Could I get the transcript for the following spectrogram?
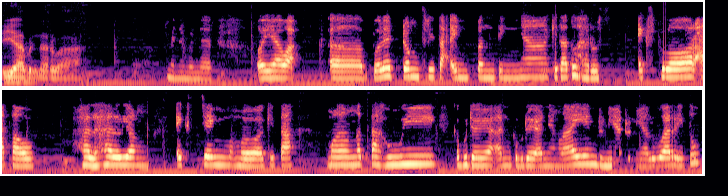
Iya benar, Wak. Benar-benar. Oh ya, Wak, uh, boleh dong ceritain pentingnya kita tuh harus explore atau hal-hal yang exchange membawa kita mengetahui kebudayaan-kebudayaan yang lain, dunia-dunia luar itu.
